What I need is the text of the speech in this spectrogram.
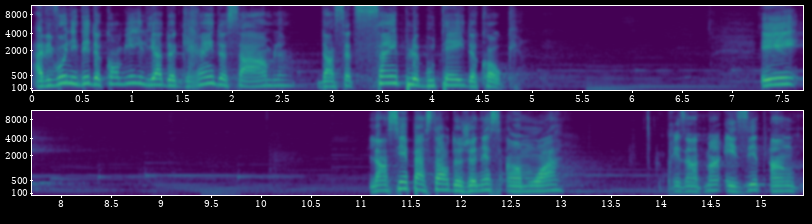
Avez-vous une idée de combien il y a de grains de sable dans cette simple bouteille de Coke? Et l'ancien pasteur de jeunesse en moi, présentement, hésite entre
